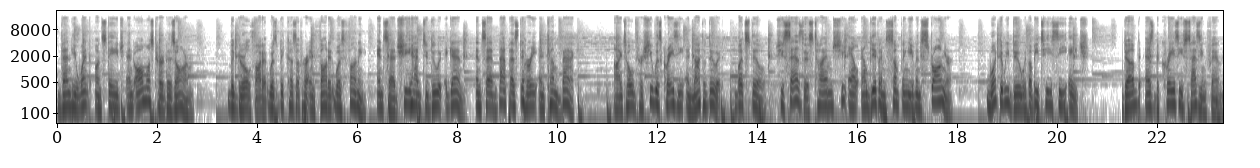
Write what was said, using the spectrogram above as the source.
then he went on stage and almost hurt his arm. The girl thought it was because of her and thought it was funny, and said she had to do it again, and said Bap has to hurry and come back. I told her she was crazy and not to do it, but still, she says this time she'll give him something even stronger. What do we do with a BTCH? Dubbed as the crazy Sasaeng fan.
